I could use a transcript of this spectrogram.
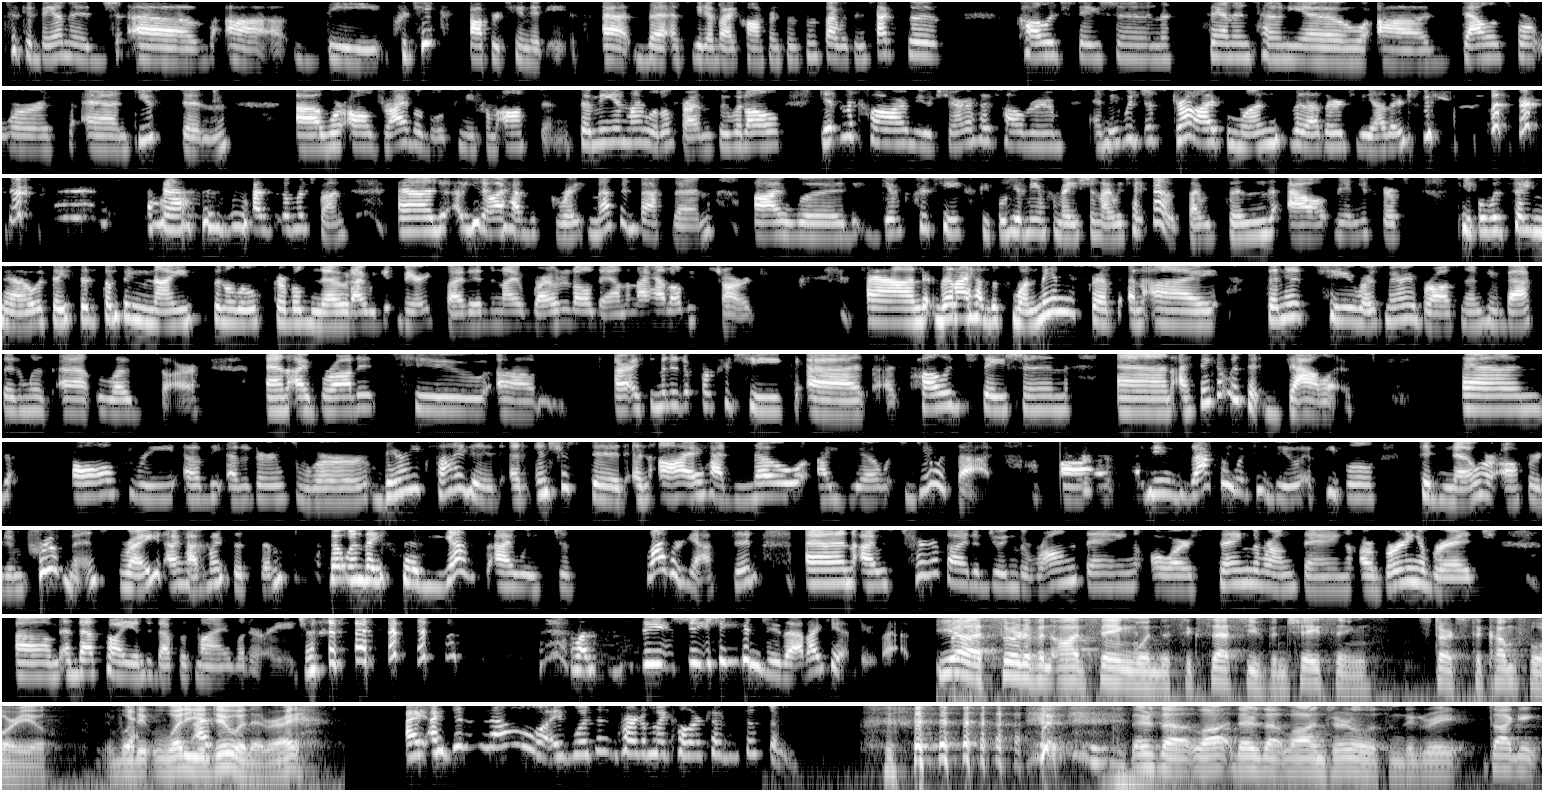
took advantage of uh, the critique opportunities at the SCBWI conferences since I was in Texas College Station, San Antonio, uh, Dallas, Fort Worth, and Houston uh, were all drivable to me from Austin. So me and my little friends, we would all get in the car, we would share a hotel room, and we would just drive from one to the other to the other to the other and we had so much fun. And, uh, you know, I had this great method back then. I would give critiques, people give me information, I would take notes, I would send out manuscripts. People would say no. If they said something nice in a little scribbled note, I would get very excited and I wrote it all down and I had all these charts. And then I had this one manuscript and I sent it to Rosemary Brosnan, who back then was at Lodestar. And I brought it to um, I submitted it for critique at College Station, and I think it was at Dallas. And all three of the editors were very excited and interested, and I had no idea what to do with that. Uh, I knew exactly what to do if people said no or offered improvement, right? I had my system. But when they said yes, I was just flabbergasted. And I was terrified of doing the wrong thing or saying the wrong thing or burning a bridge. Um, and that's how I ended up with my literary agent. like, she, she, she can do that. I can't do that. Yeah, it's sort of an odd thing when the success you've been chasing starts to come for you. What, yes. do, what do you I, do with it, right? I, I didn't know. It wasn't part of my color coded system. there's that law there's that law and journalism degree talking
